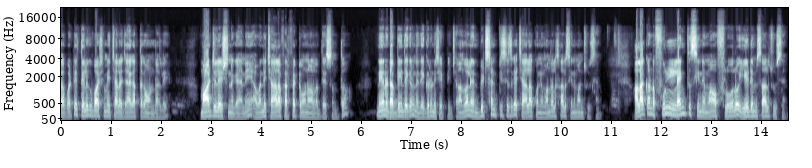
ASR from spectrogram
కాబట్టి తెలుగు భాష మీద చాలా జాగ్రత్తగా ఉండాలి. మాడ్యులేషన్ కానీ అవన్నీ చాలా పర్ఫెక్ట్గా ఉండాలన్న ఉద్దేశంతో నేను డబ్బింగ్ దగ్గర నేను దగ్గరుండి చెప్పించాను. అందువల్ల నేను బిట్స్ అండ్ పీసెస్గా చాలా కొన్ని వందల సార్లు సినిమాను చూశాను. అలా కాకుండా ఫుల్ లెంగ్త్ సినిమా ఫ్లోలో ఏడెనిమిది సార్లు చూశాను.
